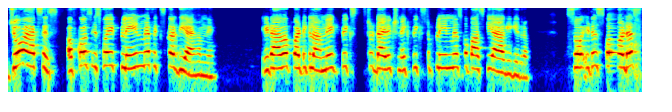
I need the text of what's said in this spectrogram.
जो एक्सिस ऑफ़ कोर्स इसको एक प्लेन में फिक्स कर दिया है हमने। इट हैव अ पर्टिकुलर हमने एक फिक्स्ड डायरेक्शन एक फिक्स्ड प्लेन में इसको पास किया है आगे की तरफ़। So it is called as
